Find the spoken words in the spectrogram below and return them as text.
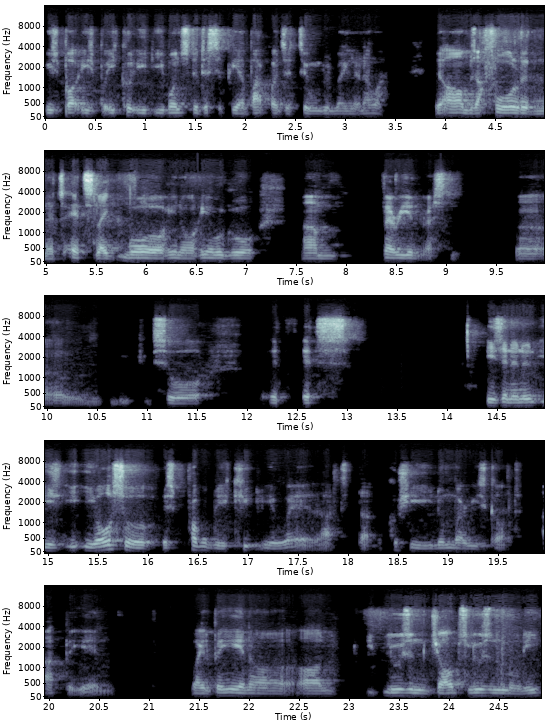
His body, he could, he, he wants to disappear backwards at 200 mile an hour. The arms are folded, and it's it's like, whoa, you know, here we go. Um, very interesting. Um, so it, it's he's in an he's, he also is probably acutely aware that that the cushy number he's got at beIN, while beIN are, are losing jobs, losing money,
